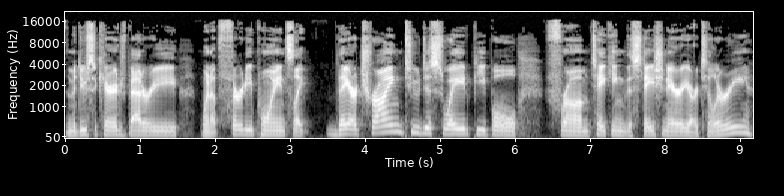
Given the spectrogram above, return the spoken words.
The Medusa Carriage Battery went up 30 points. Like they are trying to dissuade people from taking the stationary artillery.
